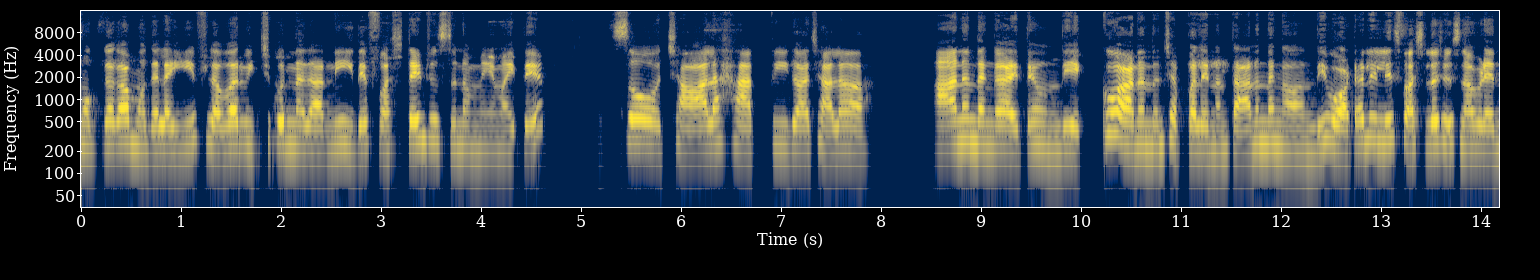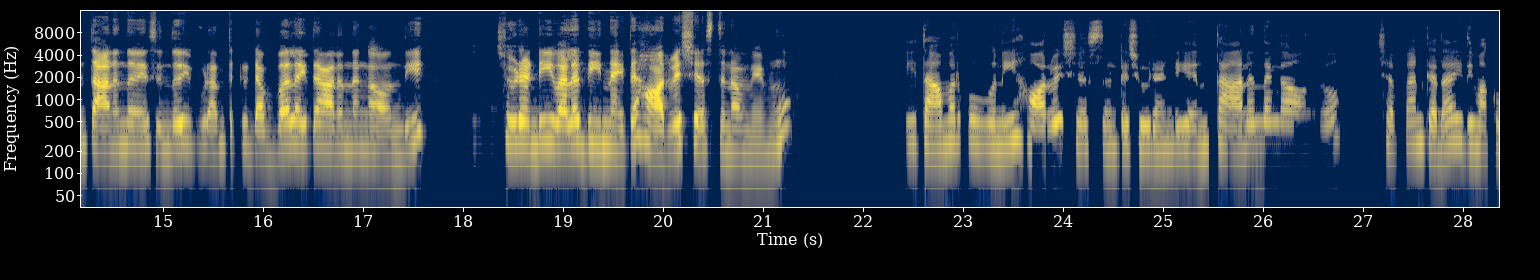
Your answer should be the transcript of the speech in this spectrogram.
మొగ్గగా మొదలయ్యి ఫ్లవర్ విచ్చుకున్న దాన్ని ఇదే ఫస్ట్ టైం చూస్తున్నాం మేమైతే. సో చాలా హ్యాపీగా చాలా ఆనందంగా అయితే ఉంది. ఎక్కువ ఆనందం చెప్పలేనంత ఆనందంగా ఉంది. వాటర్ లిల్లీస్ ఫస్ట్లో చూసినప్పుడు ఎంత ఆనందం వేసిందో ఇప్పుడు అంతకు డబ్బాలు అయితే ఆనందంగా ఉంది. చూడండి ఇవాళ దీన్ని అయితే హార్వెస్ట్ చేస్తున్నాం మేము. ఈ తామర పువ్వుని హార్వెస్ట్ చేస్తుంటే చూడండి ఎంత ఆనందంగా ఉందో. చెప్పాను కదా ఇది మాకు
